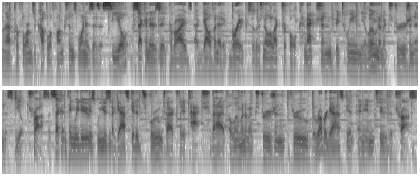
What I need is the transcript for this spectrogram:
That performs a couple of functions. One is as a seal. The second is it provides a galvanic break, so there's no electrical connection between the aluminum extrusion and the steel truss. The second thing we do is we use a gasketed screw to actually attach that aluminum extrusion through the rubber gasket and into the truss.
